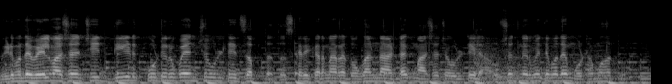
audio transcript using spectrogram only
बीडमध्ये वेल माशाची दीड कोटी रुपयांची उलटी जप्त तस्करी करणाऱ्या दोघांना अटक माशाच्या उलटीला औषध निर्मितीमध्ये मोठं महत्त्व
